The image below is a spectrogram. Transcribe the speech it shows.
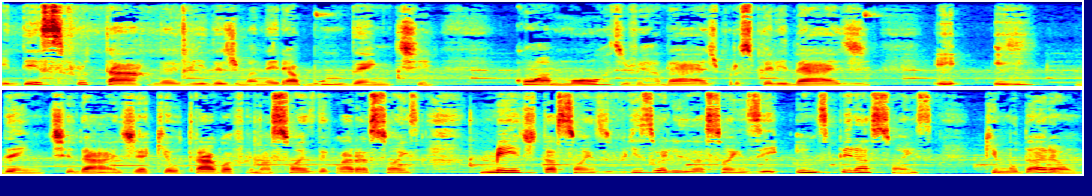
e desfrutar da vida de maneira abundante, com amor de verdade, prosperidade e identidade. Aqui eu trago afirmações, declarações, meditações, visualizações e inspirações que mudarão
